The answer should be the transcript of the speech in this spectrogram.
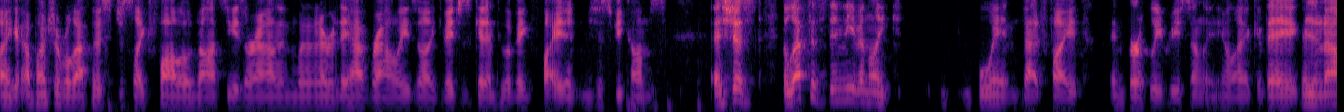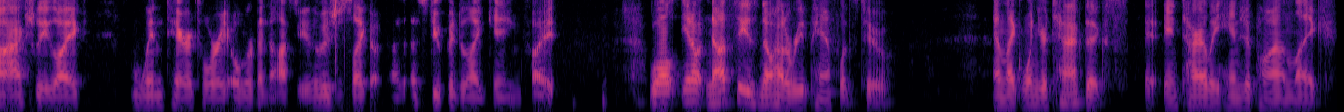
like a bunch of leftists just like follow Nazis around, and whenever they have rallies, like they just get into a big fight, and it just becomes. It's just the leftists didn't even like win that fight in Berkeley recently. You know, like they they did not actually like win territory over the Nazis. It was just like a, a stupid like gang fight. Well, you know, Nazis know how to read pamphlets too. and like when your tactics entirely hinge upon like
